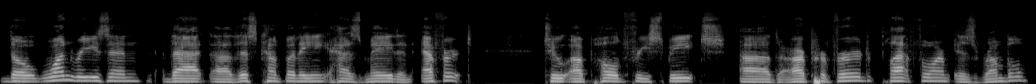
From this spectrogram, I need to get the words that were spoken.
the one reason that uh, this company has made an effort to uphold free speech, uh, our preferred platform is Rumble.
